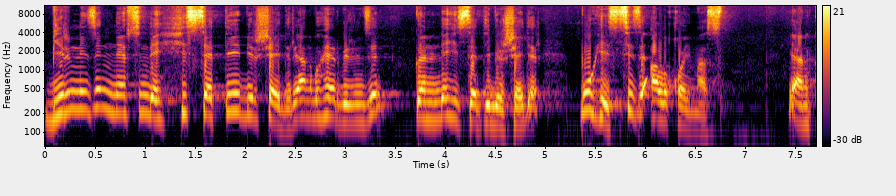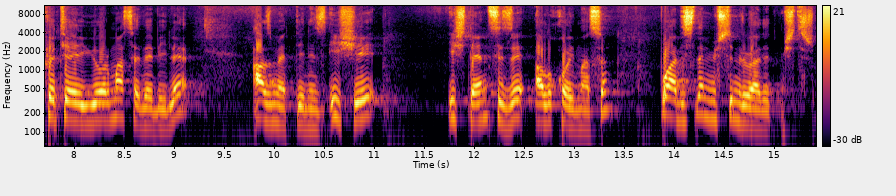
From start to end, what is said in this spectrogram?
birinizin nefsinde hissettiği bir şeydir. Yani bu her birinizin gönlünde hissettiği bir şeydir. Bu his sizi alıkoymaz. Yani kötüye yorma sebebiyle azmettiğiniz işi işten sizi alıkoymasın. Bu hadisi de Müslim rivayet etmiştir.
